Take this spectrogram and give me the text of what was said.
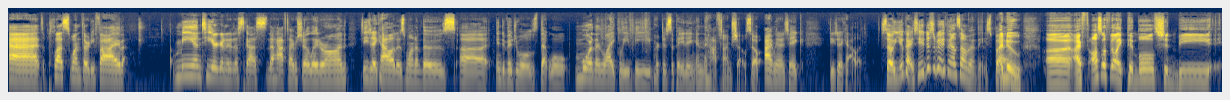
at plus one thirty five. Me and T are going to discuss the halftime show later on. DJ Khaled is one of those uh, individuals that will more than likely be participating in the halftime show. So I'm going to take DJ Khaled. So you guys, so you disagree with me on some of these, but I do. Uh, I also feel like Pitbull should be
